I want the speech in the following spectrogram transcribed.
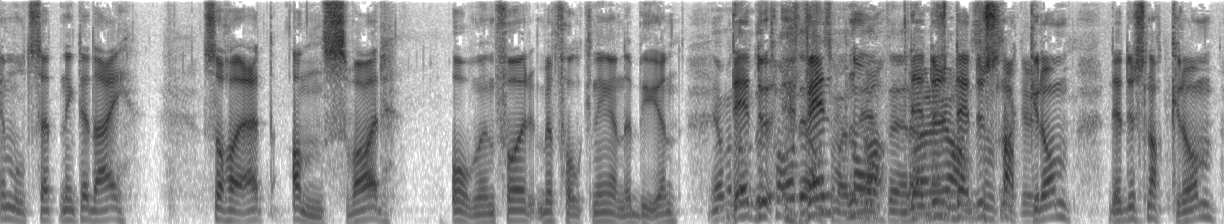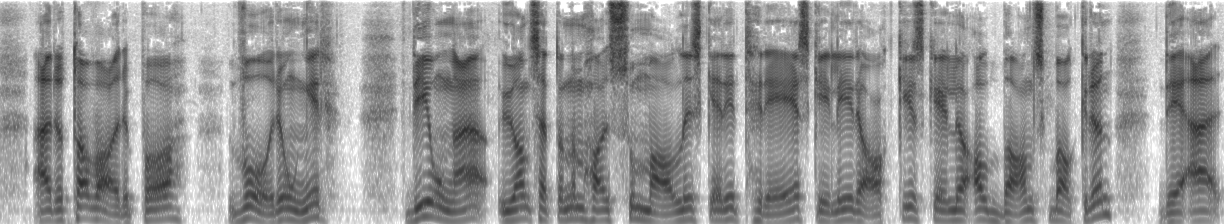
i motsetning til deg, så har jeg et ansvar overfor befolkningen i denne byen. Ja, det du, det vent nå! Det du, det, du snakker. snakker om, det du snakker om, er å ta vare på våre unger. De unge, uansett om de har somalisk, eritreisk eller irakisk eller albansk bakgrunn, det er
